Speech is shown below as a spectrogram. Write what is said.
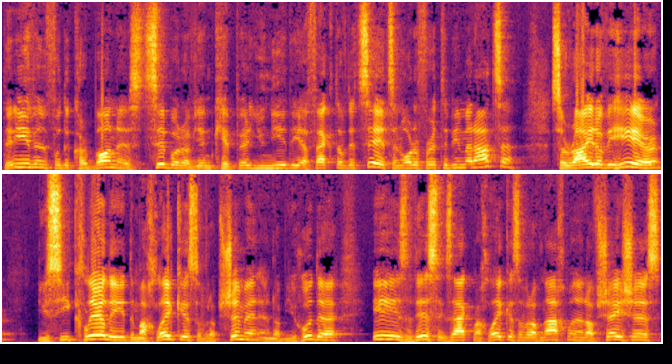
that even for the karbonis tzibur of Yom Kippur, you need the effect of the tzitz in order for it to be maratza. So right over here, you see clearly the machlekes of Rab Shimon and Rab Yehuda is this exact machlekes of Rab Nachman and Rab Sheshes,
